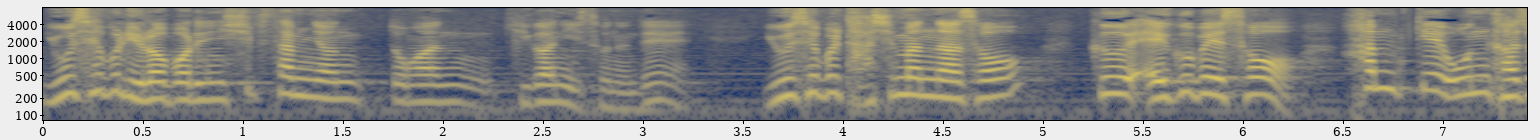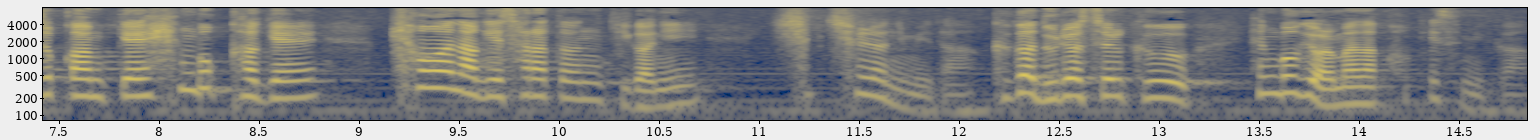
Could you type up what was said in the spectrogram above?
요셉을 잃어버린 13년 동안 기간이 있었는데 요셉을 다시 만나서 그 애굽에서 함께 온 가족과 함께 행복하게 평안하게 살았던 기간이 17년입니다. 그가 누렸을 그 행복이 얼마나 컸겠습니까?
